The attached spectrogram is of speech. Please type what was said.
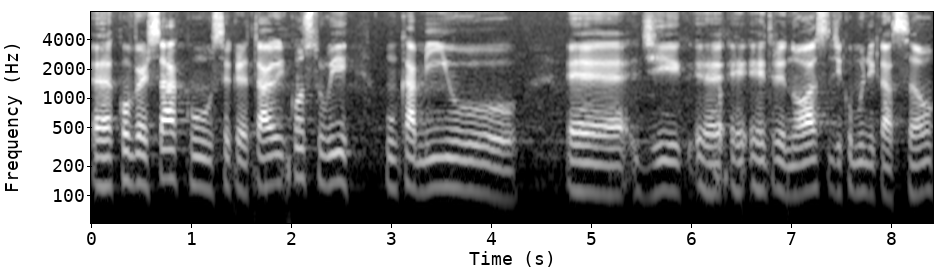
é, conversar com o secretário e construir um caminho é, de, é, entre nós de comunicação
